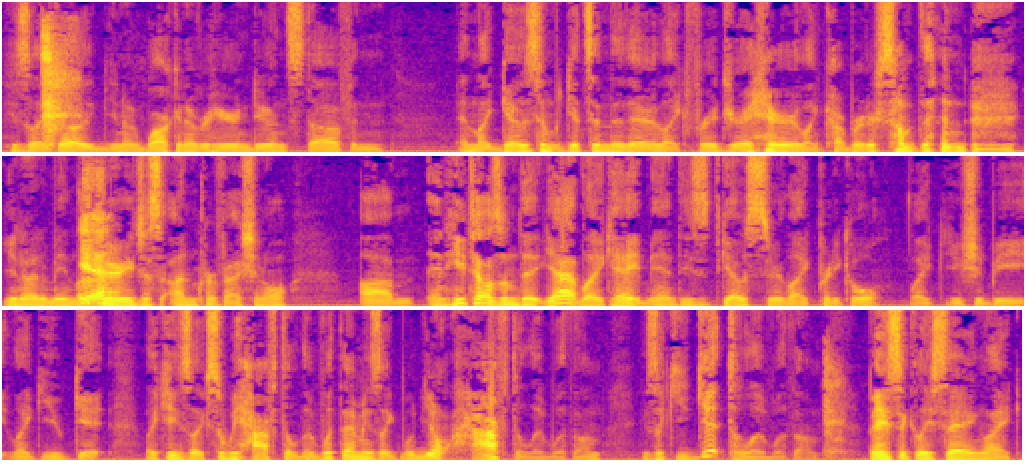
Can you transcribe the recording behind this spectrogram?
he's like, oh, you know, walking over here and doing stuff and and like goes and gets into their like refrigerator or like cupboard or something. you know what I mean? Like Yeah. very just unprofessional. Um and he tells him that yeah, like, hey man, these ghosts are like pretty cool. Like you should be like you get like he's like so we have to live with them. He's like, well, you don't have to live with them. He's like, you get to live with them. Basically saying like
